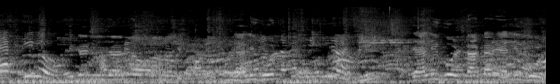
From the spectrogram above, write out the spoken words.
এক কিলো। Rally gold rally gold Tata rally gold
